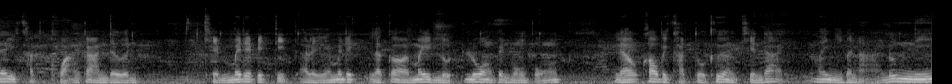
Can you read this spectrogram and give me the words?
ได้ขัดขวางการเดิน เข็มไม่ได้ไปติดอะไรเงี้ยไม่ได้แล้วก็ไม่หลุดล่วงเป็นผงผงๆแล้วเข้าไปขัดตัวเครื่องเขียนได้ไม่มีปัญหารุ่นนี้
